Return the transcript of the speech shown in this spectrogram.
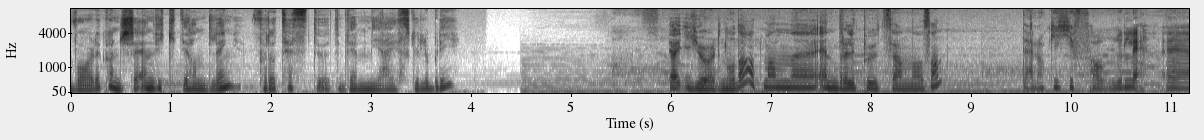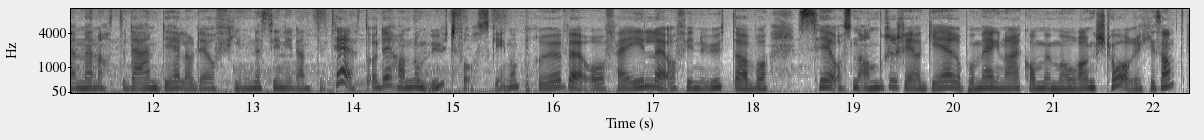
var det kanskje en viktig handling for å teste ut hvem jeg skulle bli. Ja, gjør det noe da, at man eh, endrer litt på utseendet og sånn? Det er nok ikke farlig, eh, men at det er en del av det å finne sin identitet. Og det handler om utforsking, å prøve og feile og finne ut av og se hvordan andre reagerer på meg når jeg kommer med oransje hår. ikke sant?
